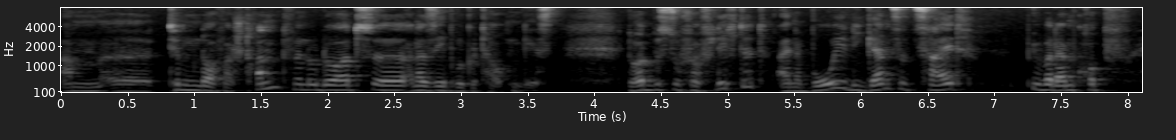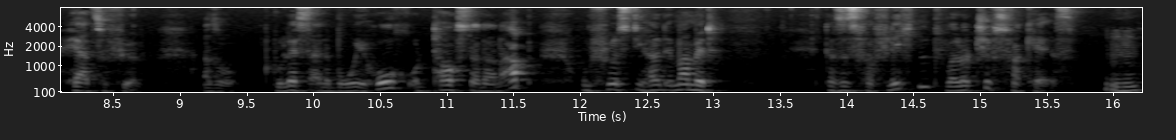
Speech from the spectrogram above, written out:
am äh, Timmendorfer Strand, wenn du dort äh, an der Seebrücke tauchen gehst. Dort bist du verpflichtet, eine Boje die ganze Zeit über deinem Kopf herzuführen. Also du lässt eine Boje hoch und tauchst da dann ab und führst die halt immer mit. Das ist verpflichtend, weil dort Schiffsverkehr ist Mhm.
